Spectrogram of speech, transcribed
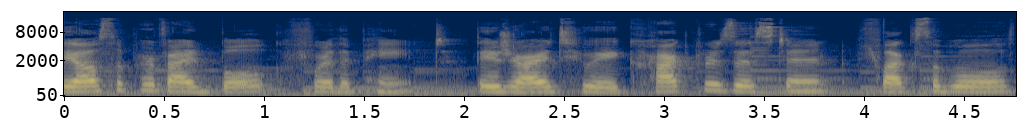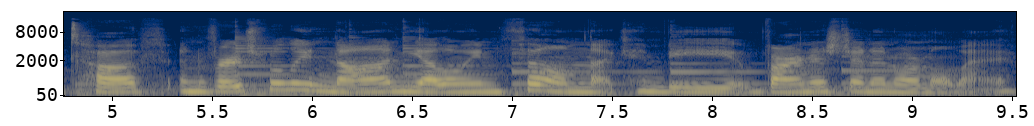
They also provide bulk for the paint. They dry to a cracked resistant, flexible, tough, and virtually non yellowing film that can be varnished in a normal way.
